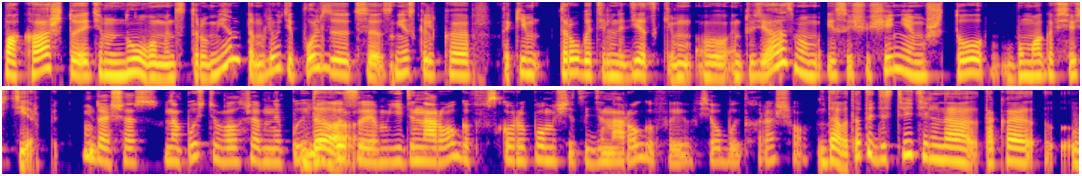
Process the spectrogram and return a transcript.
пока что этим новым инструментом люди пользуются с несколько таким трогательно детским э, энтузиазмом и с ощущением, что бумага все стерпит. Ну да, сейчас напустим волшебные пыли, да. вызовем единорогов, скорую помощь из единорогов, и все будет хорошо. Да, вот это действительно такая э,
